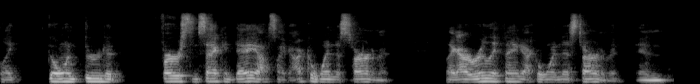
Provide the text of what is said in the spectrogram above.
like going through the first and second day, I was like, I could win this tournament. Like I really think I could win this tournament. And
